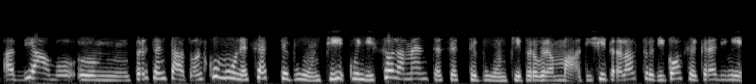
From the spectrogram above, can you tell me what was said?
Abbiamo um, presentato al Comune sette punti, quindi solamente sette punti programmatici, tra l'altro di cose, credimi,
